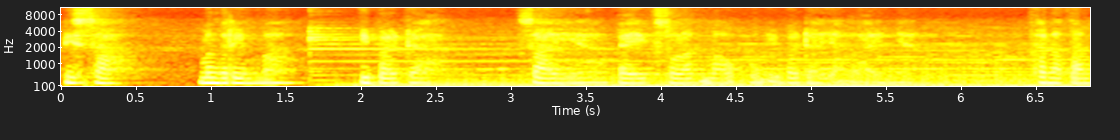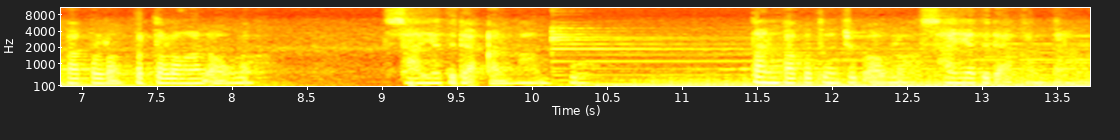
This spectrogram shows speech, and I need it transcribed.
bisa menerima ibadah saya, baik sholat maupun ibadah yang lainnya. Karena tanpa pertolongan Allah, saya tidak akan mampu. Tanpa petunjuk Allah, saya tidak akan tahu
